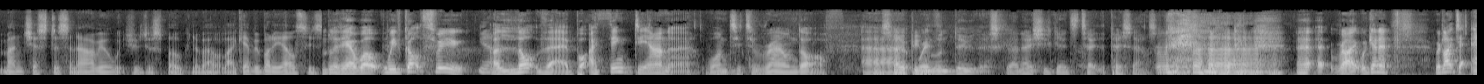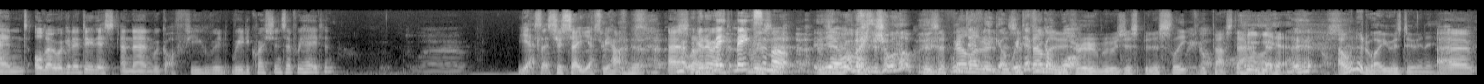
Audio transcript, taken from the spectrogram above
Manchester scenario, which we've just spoken about, like everybody else is. Bloody hell. Well, we've got through Yeah. a lot there, but I think Deanna wanted to round off. Uh, I was hoping with- we wouldn't do this because I know she's going to take the piss out. of me. Uh, uh, right, we're gonna. We'd like to end, although we're gonna do this, and then we've got a few re- reader questions. Have we, Hayden? Yes, let's just say yes, we have. Uh, we're gonna Make, end- make some up. Yeah, we'll make some up. There's a We fella, definitely got- there's we a definitely fella in got his one. room who's just been asleep for the past hour. yeah, I wondered why he was doing it. Um,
